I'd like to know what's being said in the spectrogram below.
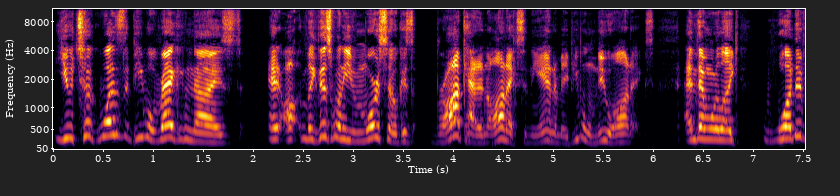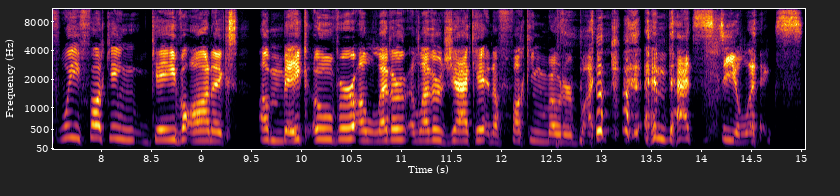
you took ones that people recognized and uh, like this one even more so because brock had an Onix in the anime. People knew Onix. And then we're like what if we fucking gave Onix a makeover a leather a leather jacket and a fucking motorbike? And that's steelix.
